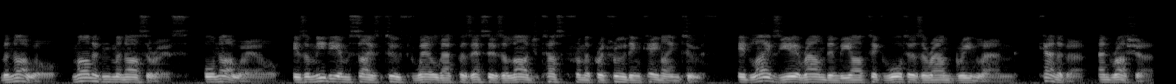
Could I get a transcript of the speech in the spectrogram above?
The narwhal, Monodon monoceros, or narwhal, is a medium-sized toothed whale that possesses a large tusk from a protruding canine tooth. It lives year-round in the Arctic waters around Greenland. Canada, and Russia.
